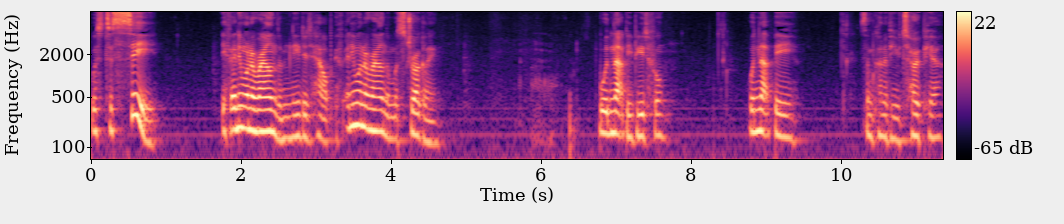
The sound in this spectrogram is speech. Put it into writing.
was to see if anyone around them needed help, if anyone around them was struggling. Wouldn't that be beautiful? Wouldn't that be some kind of utopia?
